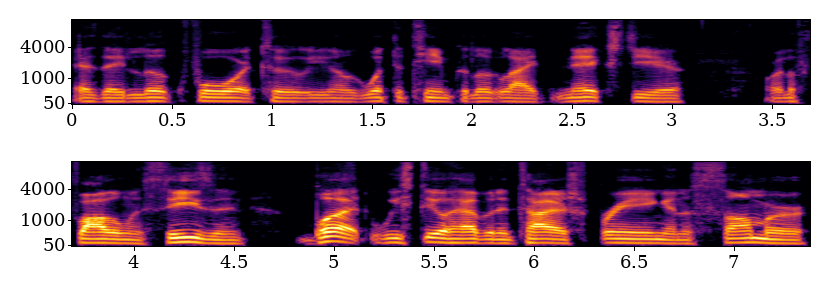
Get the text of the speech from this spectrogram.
as they look forward to, you know, what the team could look like next year or the following season. But we still have an entire spring and a summer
